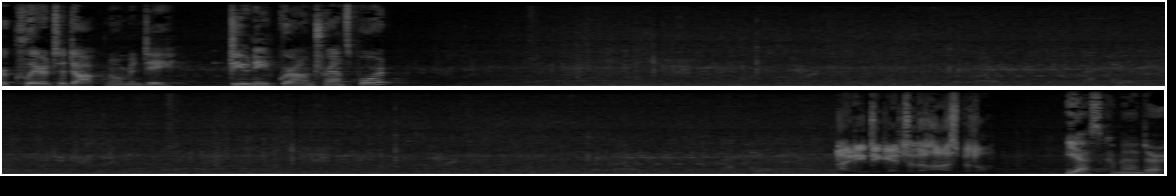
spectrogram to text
You're cleared to dock, Normandy. Do you need ground transport? I need to get to the hospital. Yes, Commander.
